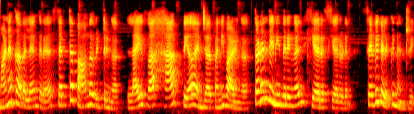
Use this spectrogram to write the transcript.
மனக்கவலைங்கிற செத்த பாம்பை விட்டுருங்க. லைஃப்பை ஹாப்பியா என்ஜாய் பண்ணி வாழுங்க. தொடர்ந்து இணைந்திருங்கள். ஹியர் இஸ் ஹியருடன் செவிகளுக்கு நன்றி.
